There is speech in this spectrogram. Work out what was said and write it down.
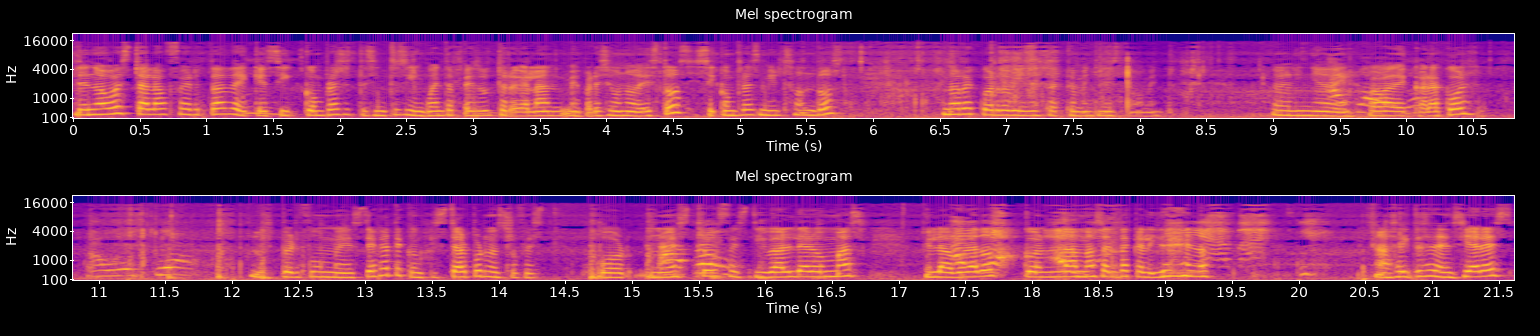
De nuevo está la oferta de que si compras 750 pesos te regalan, me parece, uno de estos. Y si compras 1000 son dos. No recuerdo bien exactamente en este momento la línea de baba de caracol los perfumes déjate conquistar por nuestro por nuestro festival de aromas elaborados con la más alta calidad en los aceites esenciales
